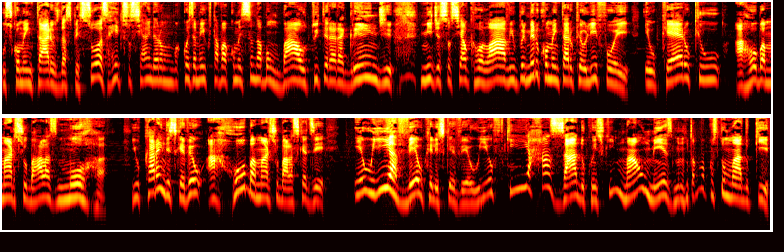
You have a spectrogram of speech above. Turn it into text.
os comentários das pessoas. A rede social ainda era uma coisa meio que tava começando a bombar. O Twitter era grande, mídia social que rolava. E o primeiro comentário que eu li foi: Eu quero que o arroba Márcio Balas morra. E o cara ainda escreveu arroba Márcio Balas, quer dizer, eu ia ver o que ele escreveu e eu fiquei arrasado com isso, fiquei mal mesmo. Não estava acostumado que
